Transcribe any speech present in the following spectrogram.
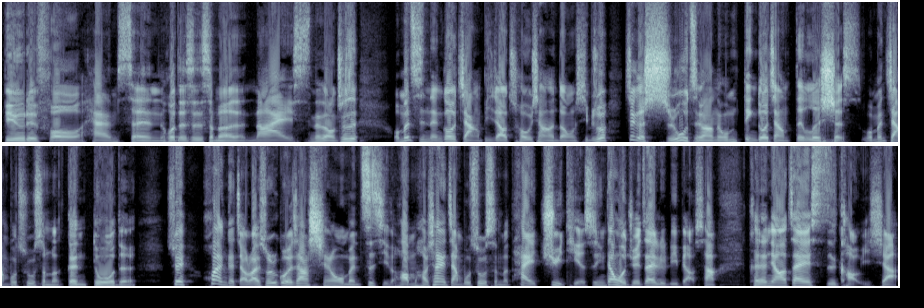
beautiful、handsome 或者是什么 nice 那种，就是我们只能够讲比较抽象的东西，比如说这个食物怎么样呢？我们顶多讲 delicious，我们讲不出什么更多的。所以换个角度来说，如果这样形容我们自己的话，我们好像也讲不出什么太具体的事情。但我觉得在履历表上，可能你要再思考一下。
